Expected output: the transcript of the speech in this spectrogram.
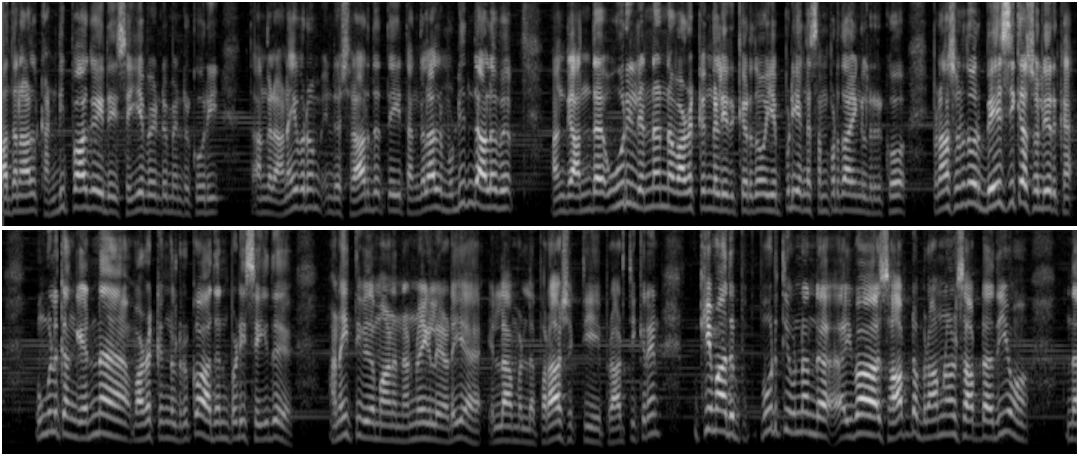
அதனால் கண்டிப்பாக இதை செய்ய வேண்டும் என்று கூறி தாங்கள் அனைவரும் இந்த சிரார்த்தத்தை தங்களால் முடிந்த அளவு அங்கே அந்த ஊரில் என்னென்ன வழக்கங்கள் இருக்கிறதோ எப்படி அங்கே சம்பிரதாயங்கள் இருக்கோ இப்போ நான் சொன்னது ஒரு பேசிக்காக சொல்லியிருக்கேன். உங்களுக்கு அங்கே என்ன வழக்கங்கள் இருக்கோ அதன்படி செய்து அனைத்து விதமான நன்மைகளை அடைய எல்லாம் வல்ல பராசக்தியை பிரார்த்திக்கிறேன். முக்கியமாக அது பூர்த்தி ஒன்று அந்த இவா சாப்பிட்ட பிராமணால் சாப்பிட்ட அதையும் இந்த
